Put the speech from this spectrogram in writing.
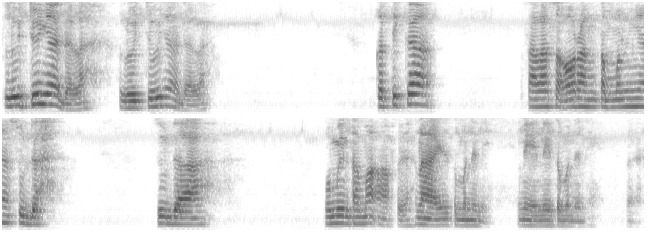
lucunya adalah lucunya adalah ketika salah seorang temennya sudah sudah meminta maaf ya. Nah ini temen ini. Ini ini temen ini. Nah,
